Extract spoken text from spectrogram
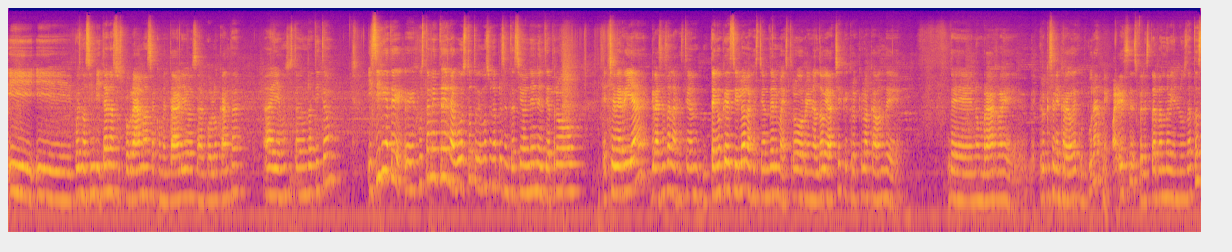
y, y, pues nos invitan a sus programas, a comentarios, al Pueblo Canta. Ahí hemos estado un ratito. Y sí, fíjate, eh, justamente en agosto tuvimos una presentación en el Teatro Echeverría, gracias a la gestión, tengo que decirlo, a la gestión del maestro Reinaldo BH, que creo que lo acaban de, de nombrar. Eh, creo que es el encargado de cultura, me parece, espero estar dando bien los datos.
